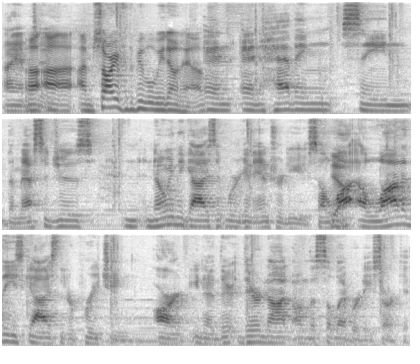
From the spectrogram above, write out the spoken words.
I am too. Uh, uh, I'm sorry for the people we don't have. and and having seen the messages, knowing the guys that we're going to introduce, a Yeah. lot a lot of these guys that are preaching are you know they're they're not on the celebrity circuit.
